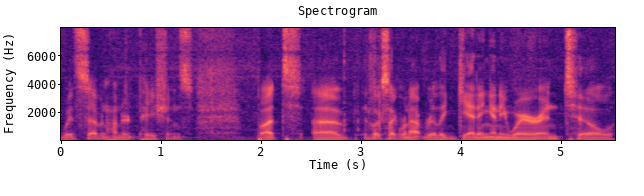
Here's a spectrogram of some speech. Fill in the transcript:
with 700 patients. But uh, it looks like we're not really getting anywhere until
